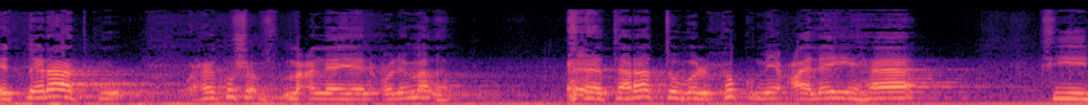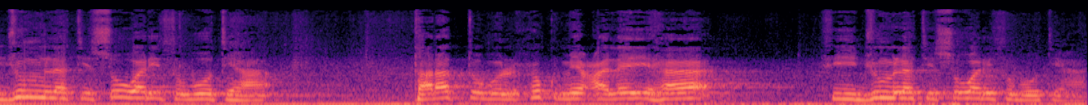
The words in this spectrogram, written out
iطiraadku waxay ku macneeyeen culimada taratub اlxukmi calayha fii jumlati suwari hubuutihaa taratub اlxukmi calayha fii jumlati suwari hubuutihaa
